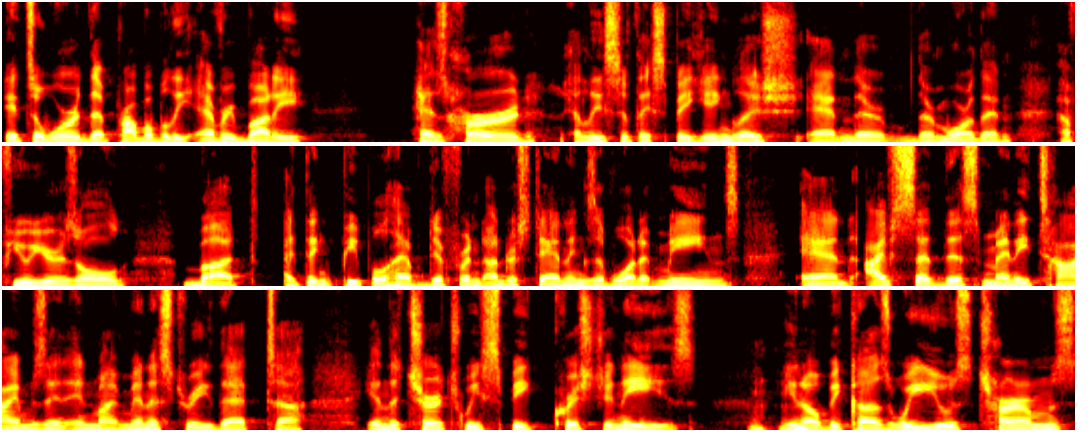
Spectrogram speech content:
it's a word that probably everybody has heard, at least if they speak English and they're they're more than a few years old. But I think people have different understandings of what it means. And I've said this many times in, in my ministry that uh, in the church we speak Christianese, mm-hmm. you know, because we use terms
